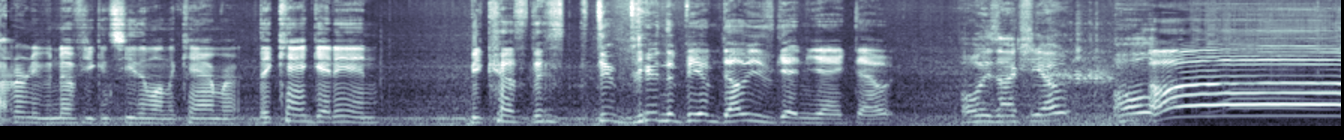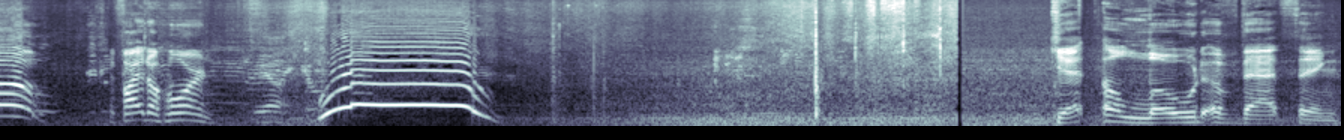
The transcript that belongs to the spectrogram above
I don't even know if you can see them on the camera. They can't get in because this dude, dude in the BMW is getting yanked out. Oh, he's actually out. Oh. Oh! If I had a horn. Yeah. Woo! Get a load of that thing.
